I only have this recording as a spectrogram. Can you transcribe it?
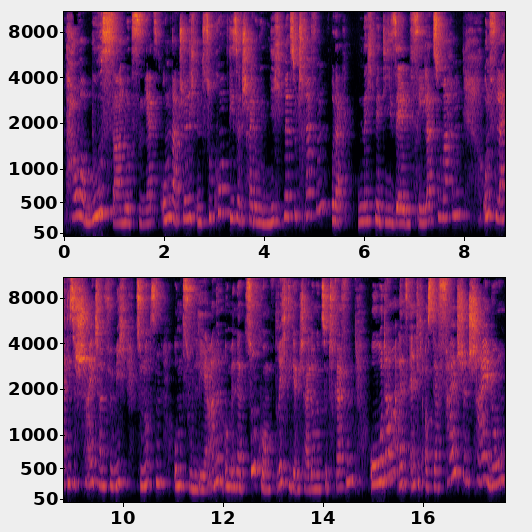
Power Booster nutzen jetzt, um natürlich in Zukunft diese Entscheidungen nicht mehr zu treffen oder nicht mehr dieselben Fehler zu machen und vielleicht dieses Scheitern für mich zu nutzen, um zu lernen, um in der Zukunft richtige Entscheidungen zu treffen oder letztendlich aus der falschen Entscheidung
